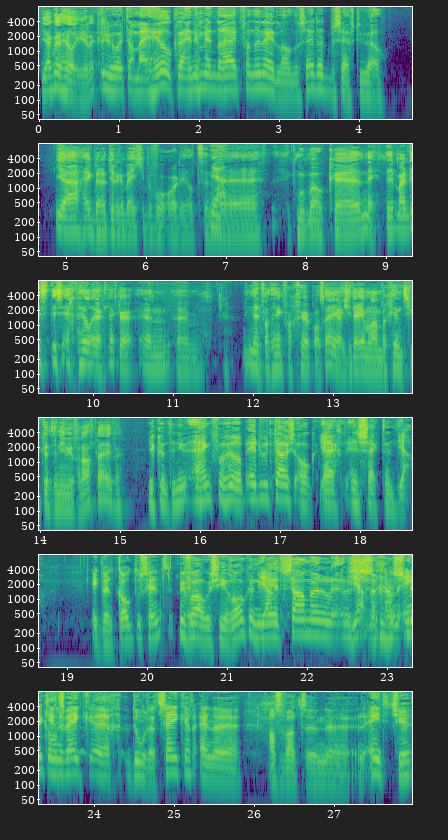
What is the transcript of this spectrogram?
Ja, ik ben heel eerlijk. U hoort dan bij een heel kleine minderheid van de Nederlanders, hè? dat beseft u wel. Ja, ik ben natuurlijk een beetje bevooroordeeld. En, Ja. eh, ik moet me ook... eh, nee, maar het is, het is echt heel erg lekker. En ehm, net wat Henk van Geurp al zei, als je er eenmaal aan begint... je kunt er niet meer vanaf blijven. Je kunt er niet... Henk van Hurp, eet u thuis ook echt insecten? Ja. Ik ben kookdocent. Uw vrouw is hier ook en u Ja. eet samen... eh, Ja, we gaan één keer in de week eh, doen we dat zeker. En eh, als we wat een, eh, een etentje,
